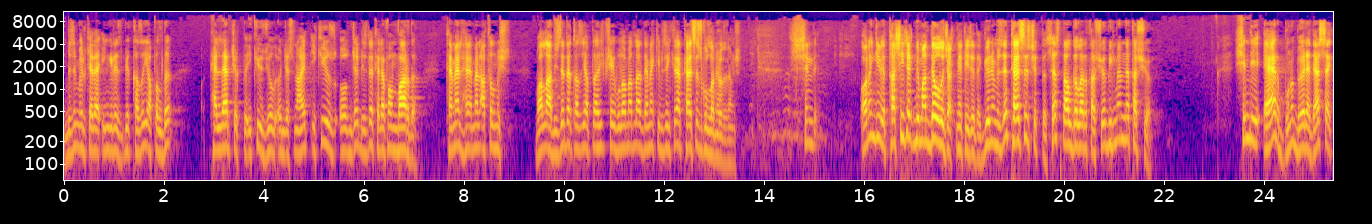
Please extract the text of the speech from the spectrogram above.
Bizim ülkede İngiliz bir kazı yapıldı. Teller çıktı 200 yıl öncesine ait. 200 önce bizde telefon vardı. Temel hemen atılmış. Vallahi bizde de kazı yaptılar hiçbir şey bulamadılar. Demek ki bizimkiler telsiz kullanıyordu demiş. Şimdi onun gibi taşıyacak bir madde olacak neticede. Günümüzde telsiz çıktı. Ses dalgaları taşıyor, bilmem ne taşıyor. Şimdi eğer bunu böyle dersek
